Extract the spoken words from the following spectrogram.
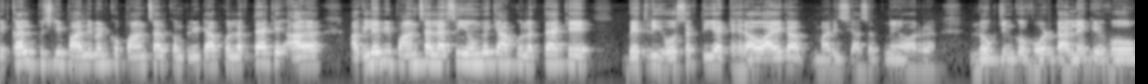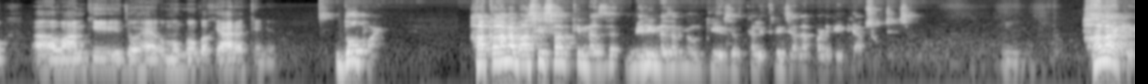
कि कल पिछली पार्लियामेंट को पाँच साल कंप्लीट है। आपको लगता है कि आ, अगले भी पाँच साल ऐसे ही होंगे कि आपको लगता है कि बेहतरी हो सकती है ठहराव आएगा हमारी सियासत में और लोग जिनको वोट डालेंगे वो आवाम की जो है उमंगों का ख्याल रखेंगे। दो पॉइंट हकान अब्बासी साहब की नज़र मेरी नज़र में उनकी इज़्ज़त कल इतनी ज़्यादा बढ़ गई कि आप सोचे हम्म। हालाँकि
